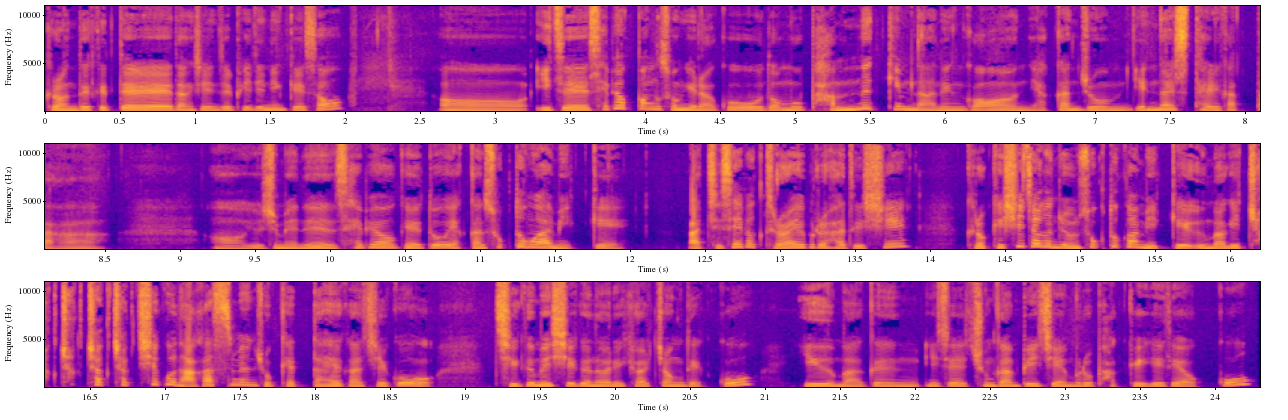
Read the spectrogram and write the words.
그런데 그때 당시 이제 피디님께서 어, 이제 새벽 방송이라고 너무 밤 느낌 나는 건 약간 좀 옛날 스타일 같다. 어, 요즘에는 새벽에도 약간 속도감 있게 마치 새벽 드라이브를 하듯이 그렇게 시작은 좀 속도감 있게 음악이 촥촥촥촥 치고 나갔으면 좋겠다 해가지고 지금의 시그널이 결정됐고 이 음악은 이제 중간 BGM으로 바뀌게 되었고,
